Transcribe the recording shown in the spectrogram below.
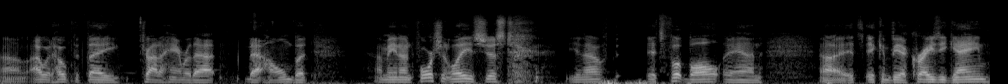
Um, I would hope that they try to hammer that that home, but I mean, unfortunately, it's just you know it's football and uh, it's, it can be a crazy game,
